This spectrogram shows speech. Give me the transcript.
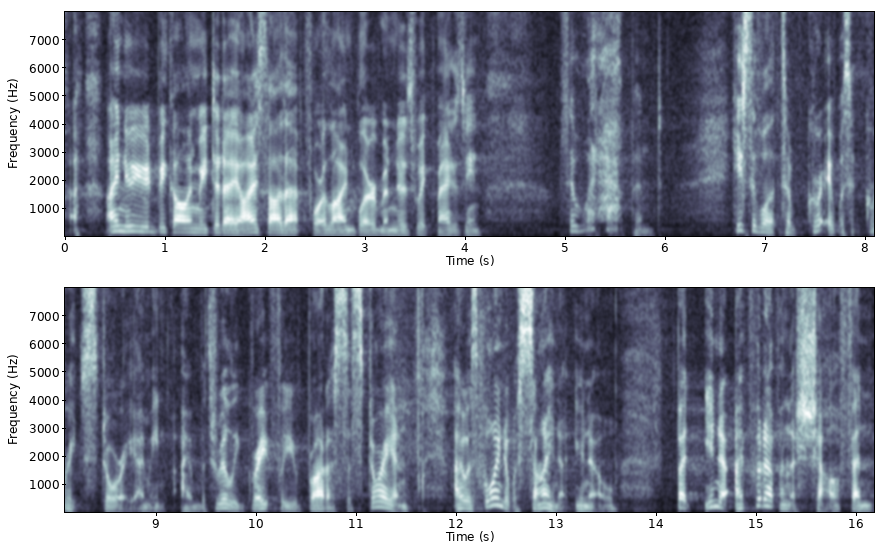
I knew you'd be calling me today. I saw that four line blurb in Newsweek magazine. I said, What happened? He said, Well, it was a great story. I mean, I was really grateful you brought us the story, and I was going to assign it, you know. But, you know, I put it up on the shelf, and,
